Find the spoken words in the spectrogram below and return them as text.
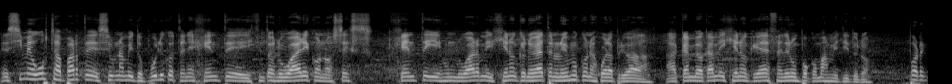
En sí me gusta, aparte de ser un ámbito público, tener gente de distintos lugares, conoces gente y es un lugar, me dijeron que no iba a tener lo mismo que una escuela privada. A cambio acá me dijeron que iba a defender un poco más mi título. Por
